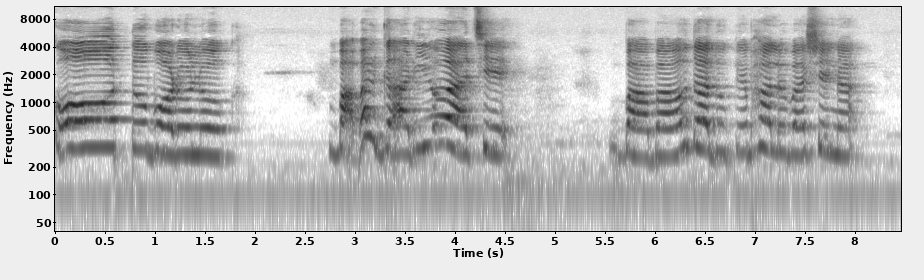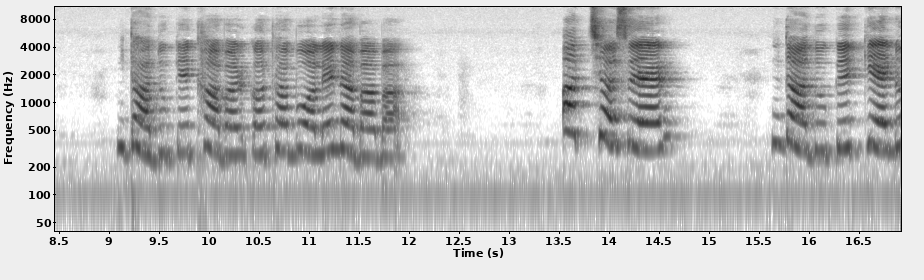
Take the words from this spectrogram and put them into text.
কত বড় লোক। বাবার গাড়িও আছে। বাবাও দাদুকে ভালোবাসে না। দাদুকে খাবার কথা বলে না বাবা। আচ্ছা স্যার। দাদুকে কেন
